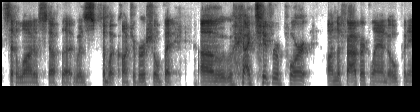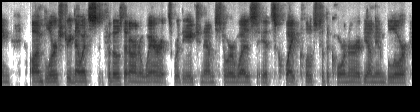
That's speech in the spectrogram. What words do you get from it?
said a lot of stuff that was somewhat controversial, but um, I did report on the Fabricland opening on Bloor Street. Now, it's for those that aren't aware, it's where the H and M store was. It's quite close to the corner of Yonge and Bloor.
